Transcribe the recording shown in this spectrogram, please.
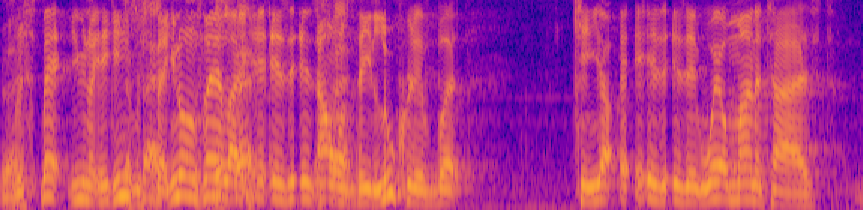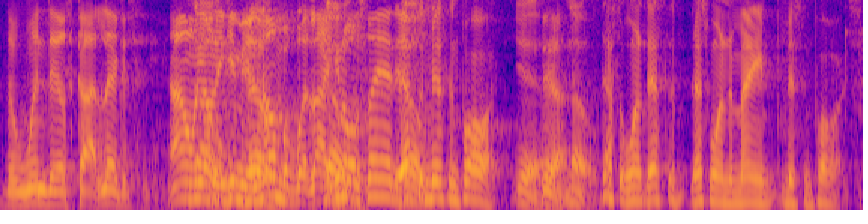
Right. Respect, you know, he can eat That's respect. facts. You know what I'm saying? That's like, facts. is is I don't want to say lucrative, but can y'all is is it well monetized? The Wendell Scott legacy. I don't No, y'all give me a number, but like you know what I'm saying. That's No. the missing part. Yeah. Yeah. No. That's the one. That's the that's one of the main missing parts.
